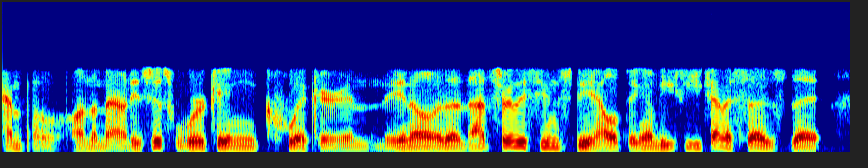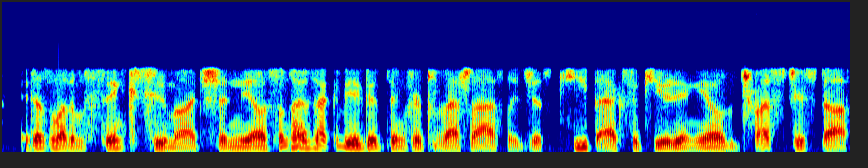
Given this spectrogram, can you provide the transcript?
tempo on the mound. He's just working quicker, and you know that, that really seems to be helping him. He, he kind of says that it doesn't let him think too much. And, you know, sometimes that could be a good thing for a professional athlete. Just keep executing, you know, trust your stuff,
